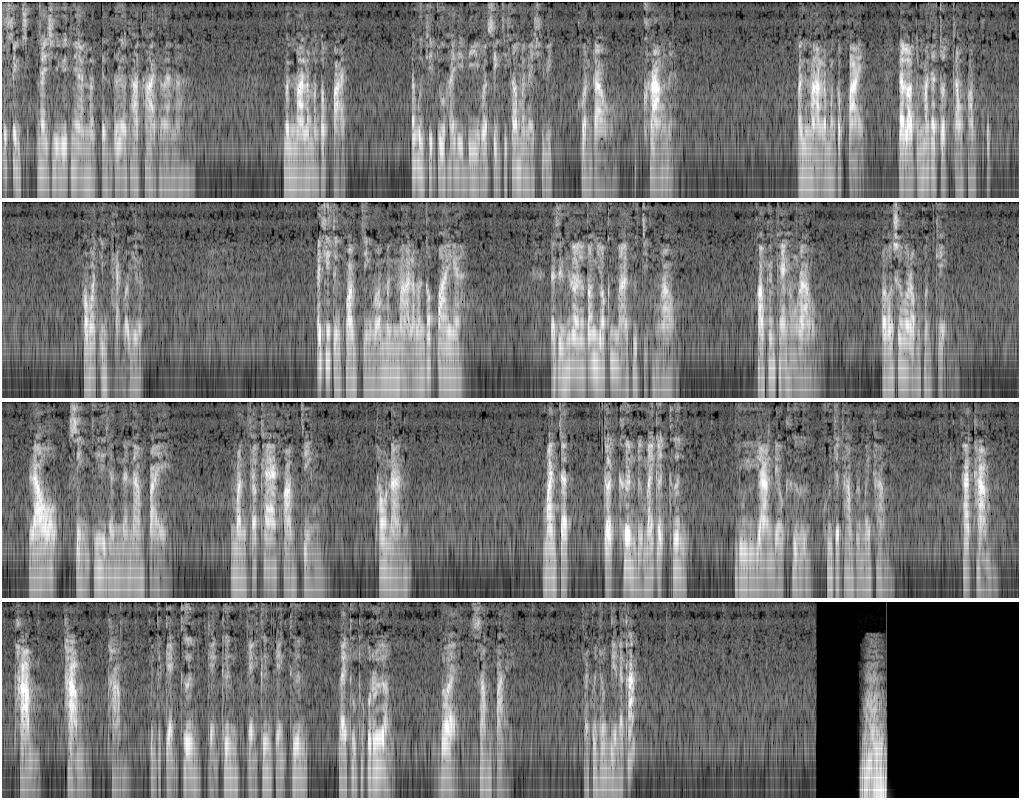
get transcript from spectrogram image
ทุกสิ่งในชีวิตเนี่ย มันเป็นเรื่องท้าทายเท่านั้นนะฮะมันมาแล้วมันก็ไปถ้าคุณคิดดูให้ดีๆ ว่าสิ่งที่เข้ามาในชีวิตคนเราทุกครั้งเนี่ย มันมาแล้วมันก็ไป แต่เราจะมักจะจดจำความทุกข์เพราะมันอิมแพกเราเยอะ ให้คิดถึงความจริงว่ามันมาแล้วมันก็ไปไงแต่สิ่งที่เราจะต้องยกขึ้นมาคือจิตของเรา ความเข้มแข็งของเรา เราต้องเชื่อว่าเราเป็นคนเก่ง แล้วสิ่งที่ฉันแนะนำไป มันก็แค่ความจริง เท่านั้น มันจะเกิดขึ้นหรือไม่เกิดขึ้น อยู่อยู่อย่างเดียวคือ คุณจะทำหรือไม่ทำถ้าทำทำทำทำคุณจะเก่งขึ้น เก่งขึ้น เก่งขึ้น เก่งขึ้น ในทุกๆเรื่องด้วยซ้ำไปขอให้คุณโชคดีนะคะ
